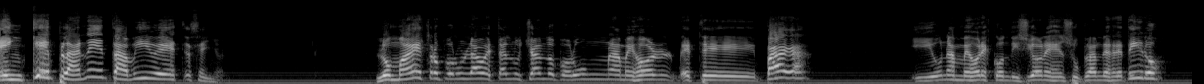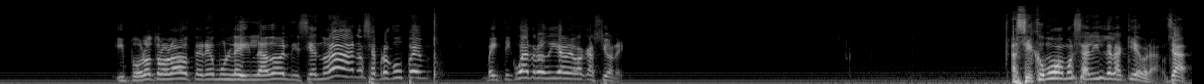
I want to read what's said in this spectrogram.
¿En qué planeta vive este señor? Los maestros, por un lado, están luchando por una mejor este, paga y unas mejores condiciones en su plan de retiro. Y por otro lado tenemos un legislador diciendo, ah, no se preocupen, 24 días de vacaciones. Así es como vamos a salir de la quiebra. O sea,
